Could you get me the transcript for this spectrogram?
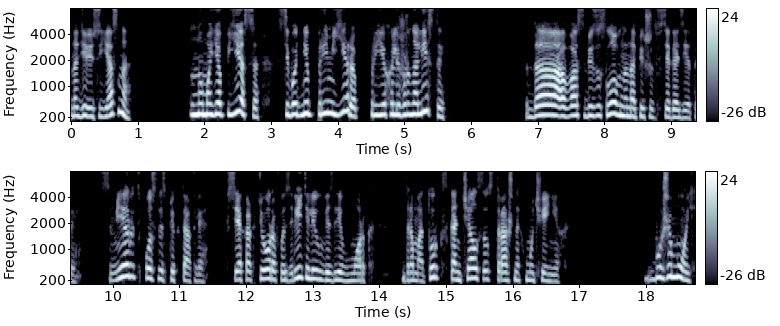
Надеюсь, ясно? Но моя пьеса, сегодня премьера, приехали журналисты. Да, вас, безусловно, напишут все газеты. Смерть после спектакля. Всех актеров и зрителей увезли в морг. Драматург скончался в страшных мучениях. «Боже мой!»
